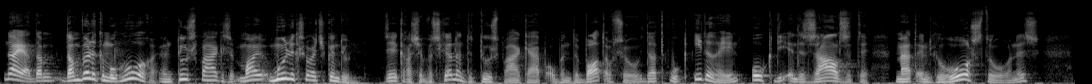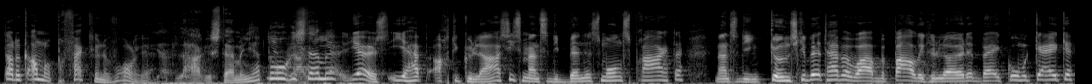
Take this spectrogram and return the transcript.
Nou ja, dan, dan wil ik hem ook horen. Een toespraak is het moeilijkste wat je kunt doen. Zeker als je verschillende toespraken hebt op een debat of zo, dat ook iedereen, ook die in de zaal zitten met een gehoorstoornis, dat ook allemaal perfect kunnen volgen. Je hebt lage stemmen, je hebt hoge stemmen. juist, je hebt articulaties, mensen die binnensmonds praten, mensen die een kunstgebit hebben waar bepaalde geluiden bij komen kijken.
